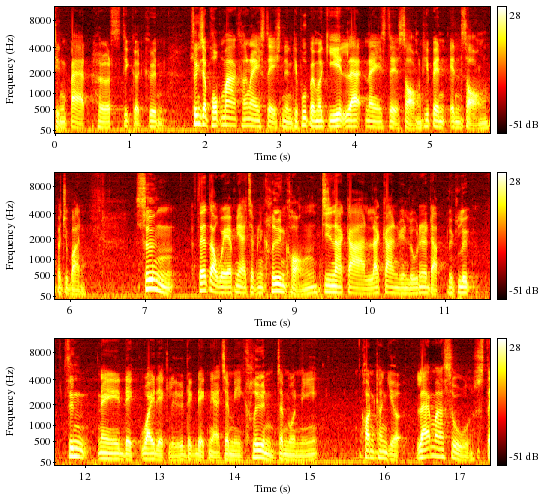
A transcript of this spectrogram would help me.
4-8 เฮิร์ตซ์ที่เกิดขึ้น ซึ่งจะพบมากทั้งในสเตจหนึ่งที่พูดไปเมื่อกี้ และในสเตจ2ที่เป็น N2 ปัจจุบัน ซึ่งเซตาเวฟเนี่ยจะเป็นคลื่นของจินตนาการและการเรียนรู้ในระดับลึกๆ ซึ่งในเด็กวัยเด็กหรือเด็กๆเนี่ยจะมีคลื่นจำนวนนี้ค่อนข้างเยอะ และมาสู่สเต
